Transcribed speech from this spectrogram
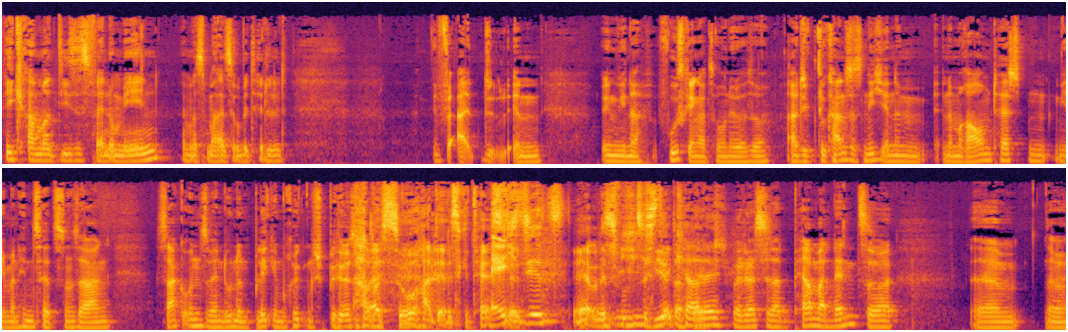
Wie kann man dieses Phänomen, wenn man es mal so betitelt, äh, In, irgendwie in einer Fußgängerzone oder so. Also du, du kannst es nicht in einem, in einem Raum testen, jemand hinsetzen und sagen, sag uns, wenn du einen Blick im Rücken spürst. aber so hat er das getestet. Echt jetzt? Ja, aber Das der funktioniert doch Kerl? nicht, weil du hast ja dann permanent so, ähm, äh,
